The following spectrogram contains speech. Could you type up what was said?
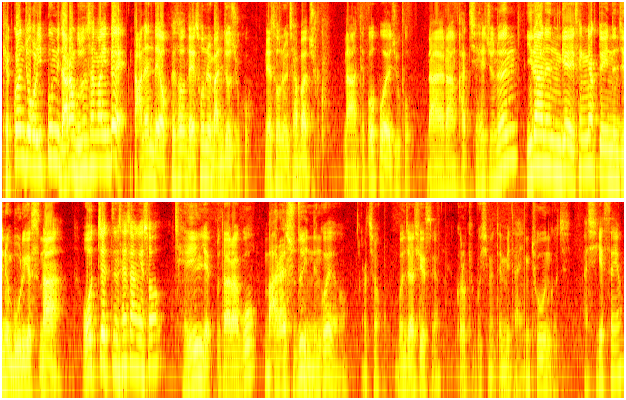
객관적으로 이쁨이 나랑 무슨 상관인데 나는 내 옆에서 내 손을 만져주고 내 손을 잡아주고 나한테 뽀뽀해주고 나랑 같이 해주는 이라는 게 생략되어 있는지는 모르겠으나 어쨌든 세상에서 제일 예쁘다라고 말할 수도 있는 거예요. 그렇죠? 뭔지 아시겠어요? 그렇게 보시면 됩니다. 좋은 거지. 아시겠어요?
